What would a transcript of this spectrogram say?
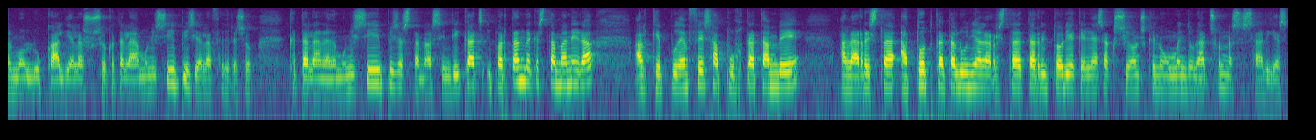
el món local. Hi ha l'Associació Catalana de Municipis, hi ha la Federació Catalana de Municipis, estan els sindicats, i per tant, d'aquesta manera, el que podem fer és aportar també a, la resta, a tot Catalunya, a la resta de territori, aquelles accions que en un moment donat són necessàries.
